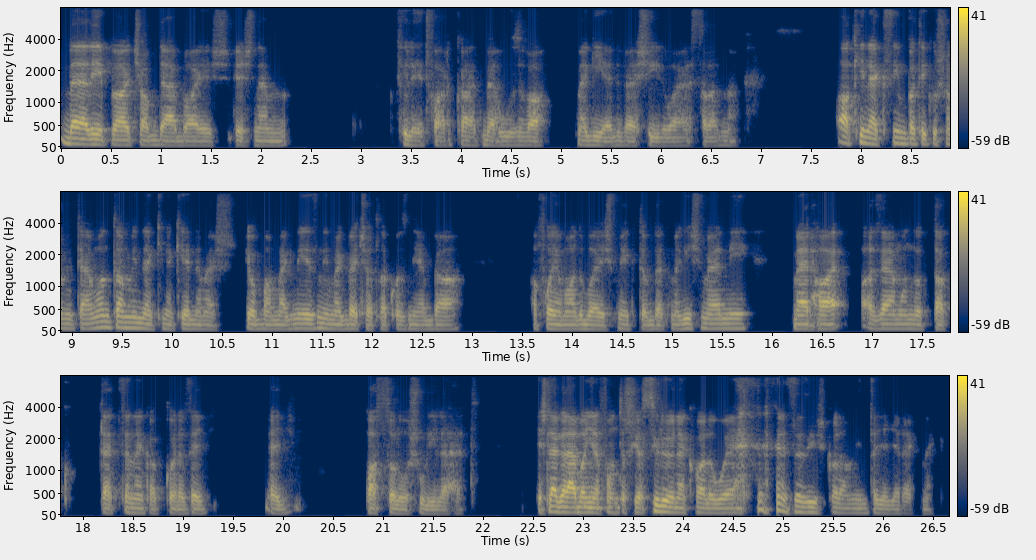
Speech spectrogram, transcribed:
belépve a csapdába, és, és nem fülét farkát behúzva, megijedve, sírva elszaladnak. Akinek szimpatikus, amit elmondtam, mindenkinek érdemes jobban megnézni, meg becsatlakozni ebbe a, a folyamatba, és még többet megismerni, mert ha az elmondottak tetszenek, akkor ez egy, egy passzoló suli lehet és legalább annyira fontos, hogy a szülőnek való-e ez az iskola, mint hogy a gyereknek.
